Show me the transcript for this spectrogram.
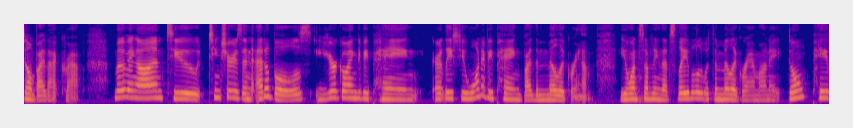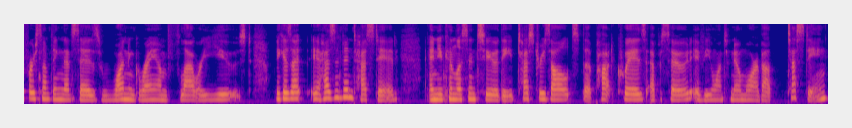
don't buy that crap. Moving on to tinctures and edibles, you're going to be paying, or at least you want to be paying by the milligram. You want something that's labeled with a milligram on it. Don't pay for something that says one gram flower used because that, it hasn't been tested. And you can listen to the test results, the pot quiz episode if you want to know more about testing.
